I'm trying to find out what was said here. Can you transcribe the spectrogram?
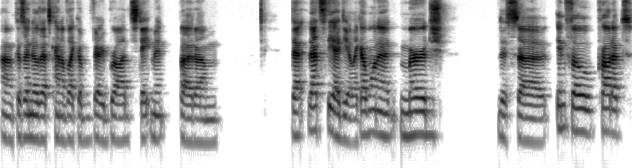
because um, I know that's kind of like a very broad statement, but um, that that's the idea. Like I want to merge this uh, info product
